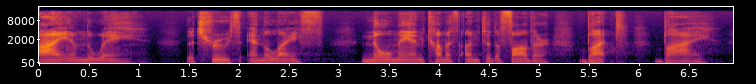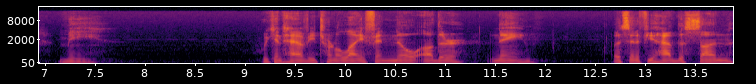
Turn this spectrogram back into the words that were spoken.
I am the way, the truth, and the life. No man cometh unto the Father but by me. We can have eternal life in no other name. Listen, if you have the Son,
